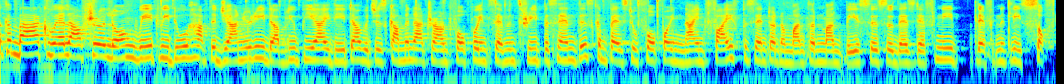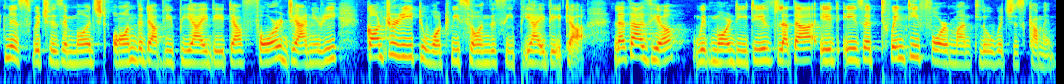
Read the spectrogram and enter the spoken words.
welcome back. Well, after a long wait, we do have the January WPI data, which is coming at around 4.73%. This compares to 4.95% on a month-on-month basis. So there's definitely definitely softness which has emerged on the WPI data for January, contrary to what we saw in the CPI data. Latha is here with more details. Latha, it is a 24-month low which is coming.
